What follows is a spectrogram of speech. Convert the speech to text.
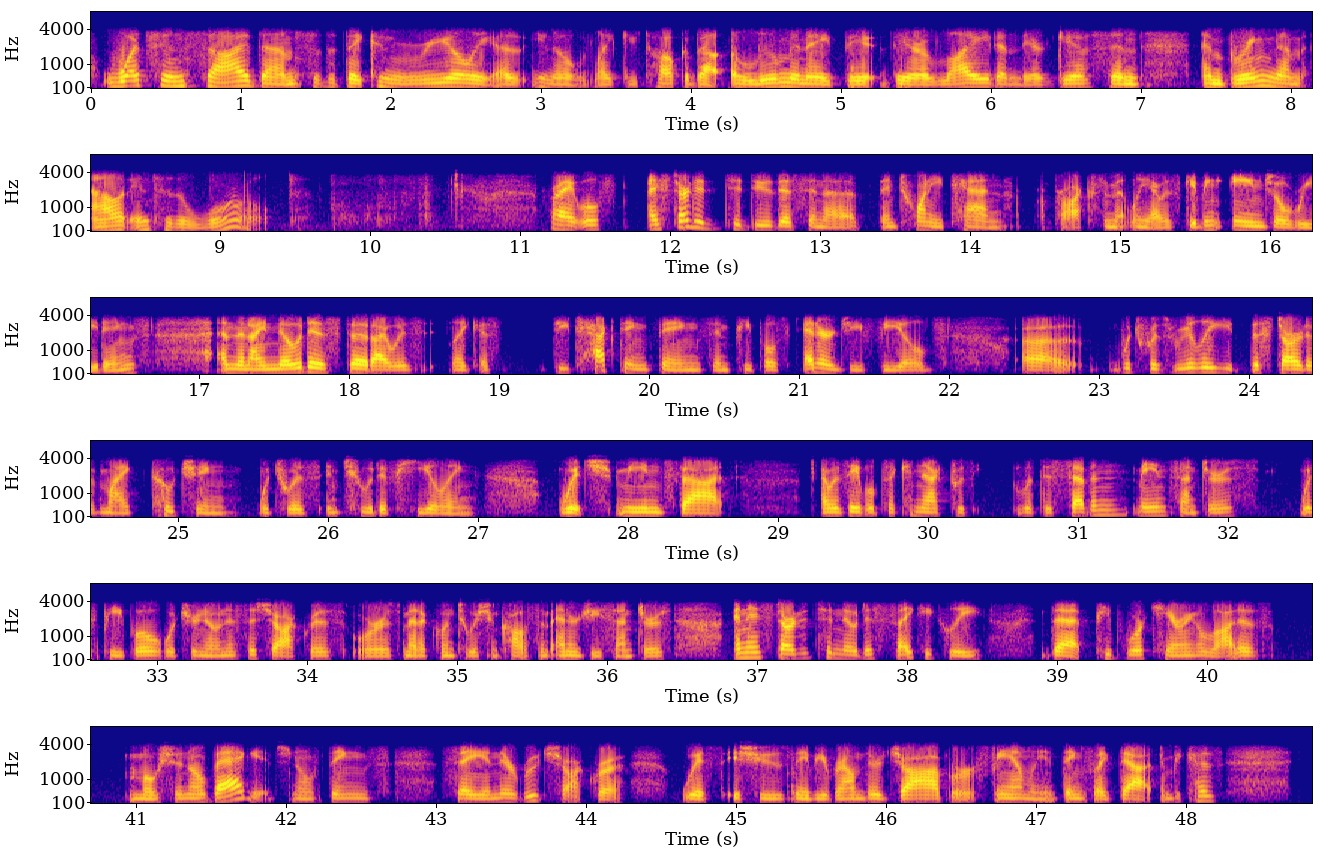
what's inside them so that they can really, uh, you know, like you talk about, illuminate their, their light and their gifts and and bring them out into the world? Right. Well, I started to do this in a in 2010 approximately. I was giving angel readings, and then I noticed that I was like a, detecting things in people's energy fields uh, which was really the start of my coaching, which was intuitive healing, which means that I was able to connect with with the seven main centers with people, which are known as the chakras, or as medical intuition calls them, energy centers. And I started to notice psychically that people were carrying a lot of emotional baggage, you know, things, say, in their root chakra with issues maybe around their job or family and things like that. And because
